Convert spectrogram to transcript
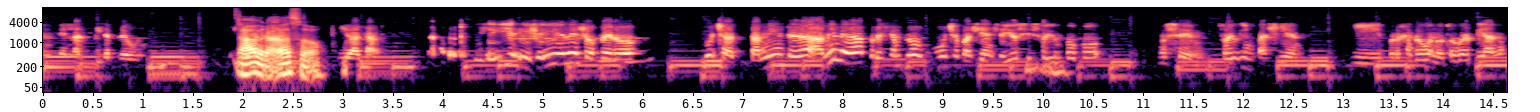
en, en la de preguntas Ah, bravazo. y bacán. Y seguí, y seguí en eso, pero, pucha, también te da, a mí me da, por ejemplo, mucha paciencia. Yo sí soy un poco, no sé, soy impaciente. Y, por ejemplo, cuando toco el piano,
